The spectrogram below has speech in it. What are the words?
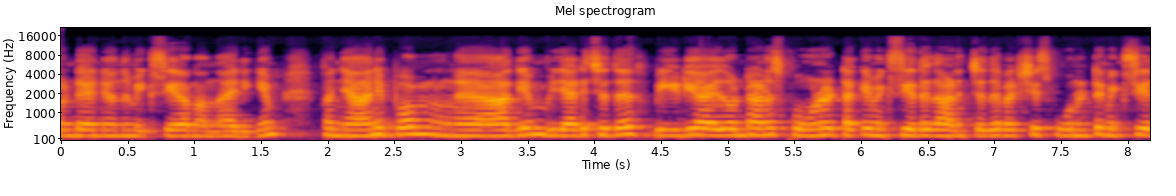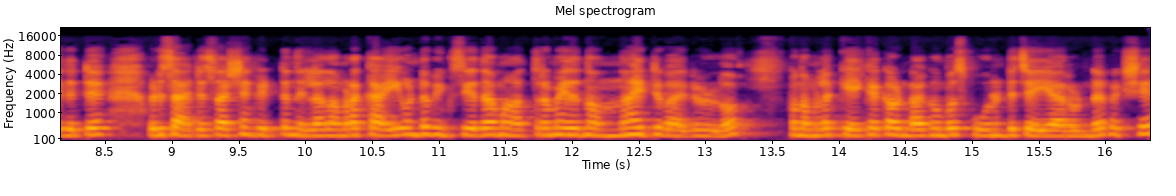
കൊണ്ട് തന്നെ ഒന്ന് മിക്സ് ചെയ്താൽ നന്നായിരിക്കും. അപ്പം ഞാനിപ്പം ആദ്യം വിചാരിച്ചത് വീഡിയോ ആയതുകൊണ്ടാണ് സ്പൂണിട്ടൊക്കെ മിക്സ് ചെയ്ത് കാണിച്ചത്. പക്ഷേ സ്പൂണിട്ട് മിക്സ് ചെയ്തിട്ട് ഒരു സാറ്റിസ്ഫാക്ഷൻ കിട്ടുന്നില്ല. നമ്മുടെ കൈ കൊണ്ട് മിക്സ് ചെയ്താൽ മാത്രമേ ഇത് നന്നായിട്ട് വരുള്ളൂ. അപ്പോൾ നമ്മൾ കേക്കൊക്കെ ഉണ്ടാക്കുമ്പോൾ സ്പൂണിട്ട് ചെയ്യാറുണ്ട്. പക്ഷേ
